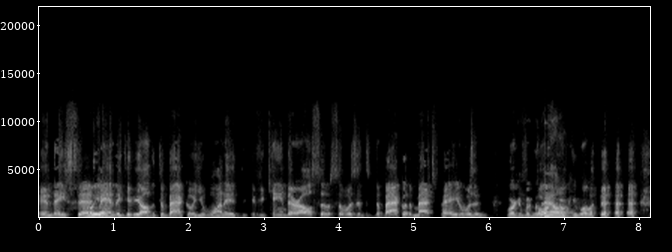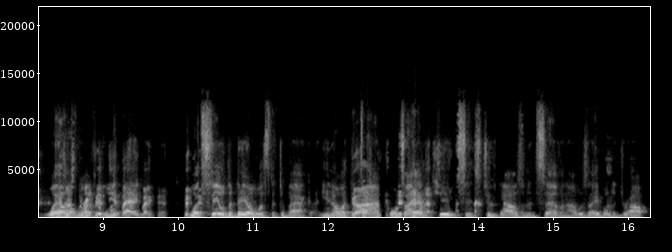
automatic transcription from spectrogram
And they said, oh, yeah. "Man, they give you all the tobacco you wanted if you came there also." So was it the tobacco to match pay, or was it working for Corky? Well, well, it was three fifty a bag back then. what sealed the deal was the tobacco. You know, at the God. time, of course, I haven't chewed since two thousand and seven. I was able to drop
